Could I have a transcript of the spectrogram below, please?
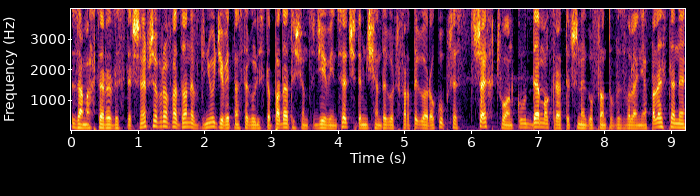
Zamach terrorystyczny przeprowadzony w dniu 19 listopada 1974 roku przez trzech członków Demokratycznego Frontu Wyzwolenia Palestyny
